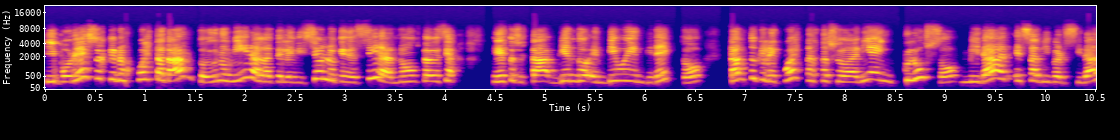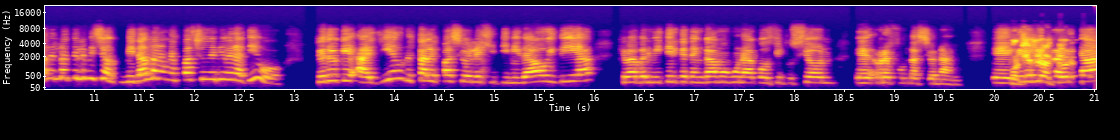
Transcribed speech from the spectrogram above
Y por eso es que nos cuesta tanto. Uno mira la televisión lo que decía, ¿no? Usted decía, y esto se está viendo en vivo y en directo, tanto que le cuesta a esta ciudadanía incluso mirar esa diversidad en la televisión, mirarla en un espacio deliberativo. Yo creo que allí es donde está el espacio de legitimidad hoy día que va a permitir que tengamos una constitución eh, refundacional. Eh, creo que en realidad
